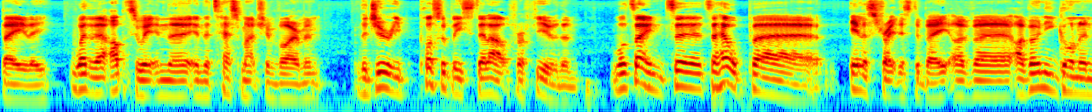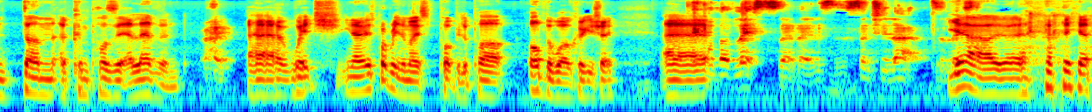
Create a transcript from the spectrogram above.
Bailey. Whether they're up to it in the in the Test match environment, the jury possibly still out for a few of them. Well, Tone, to to help uh, illustrate this debate, I've uh, I've only gone and done a composite eleven Right. uh, which you know is probably the most popular part of the World Cricket Show. Uh, People love lists, don't they? This is essentially that. Yeah, uh, yeah.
